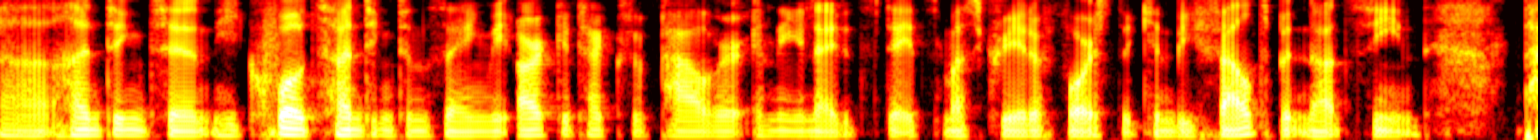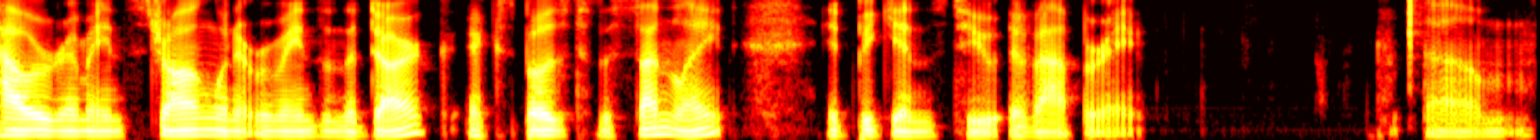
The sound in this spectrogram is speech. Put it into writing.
uh, Huntington, he quotes Huntington saying, The architects of power in the United States must create a force that can be felt but not seen. Power remains strong when it remains in the dark. Exposed to the sunlight, it begins to evaporate. Um,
